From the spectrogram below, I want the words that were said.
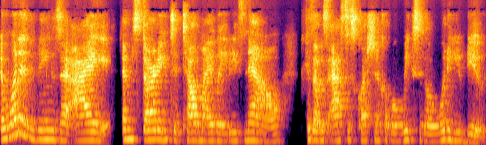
And one of the things that I am starting to tell my ladies now, because I was asked this question a couple of weeks ago, what do you do?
